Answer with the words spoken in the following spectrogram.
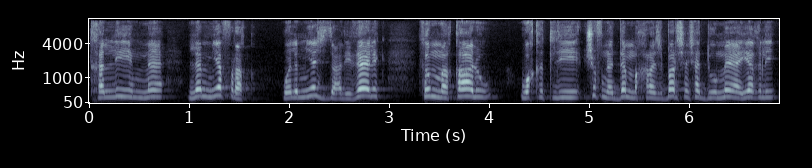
تخليه ما لم يفرق ولم يجزع لذلك. ثم قالوا وقت اللي شفنا الدم خرج برشا شدوا ماء يغلي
